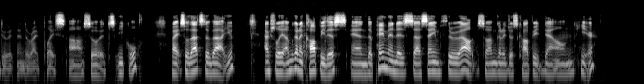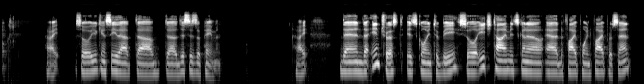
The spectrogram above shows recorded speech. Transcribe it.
do it in the right place. Uh, so it's equal. All right, so that's the value. Actually, I'm going to copy this, and the payment is uh, same throughout. So I'm going to just copy it down here. All right, so you can see that uh, the, this is a payment right? Then the interest is going to be, so each time it's going to add 5.5%.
